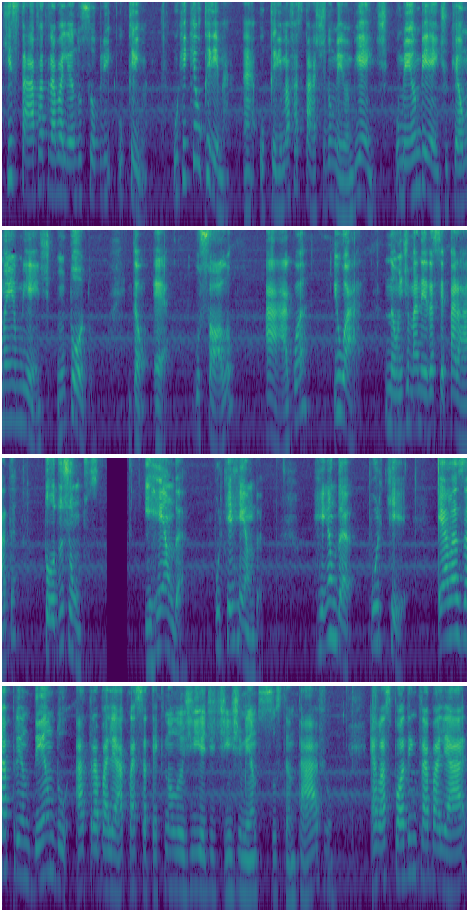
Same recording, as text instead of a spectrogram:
que estava trabalhando sobre o clima. O que, que é o clima? É, o clima faz parte do meio ambiente. O meio ambiente, o que é o meio ambiente? Um todo. Então, é o solo, a água e o ar. Não de maneira separada, todos juntos. E renda. Por que renda? Renda porque elas aprendendo a trabalhar com essa tecnologia de tingimento sustentável, elas podem trabalhar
